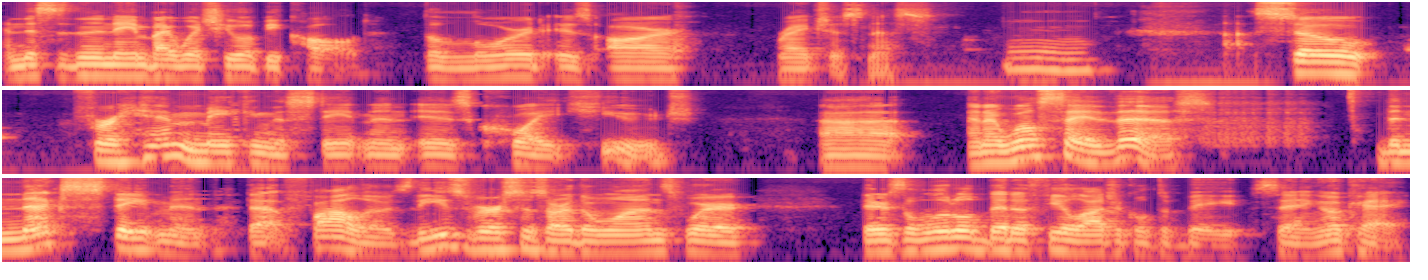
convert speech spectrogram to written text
And this is the name by which he will be called The Lord is our righteousness. Mm. So, for him making the statement is quite huge. Uh, and I will say this the next statement that follows, these verses are the ones where there's a little bit of theological debate saying, okay,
